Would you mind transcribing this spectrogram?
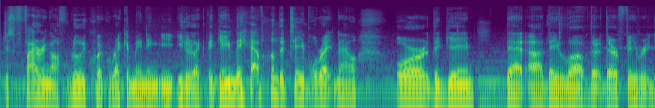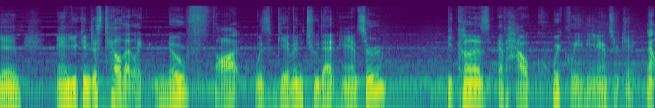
just firing off really quick, recommending either like the game they have on the table right now or the game that uh, they love, their, their favorite game. And you can just tell that like no thought was given to that answer because of how quickly the answer came. Now,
